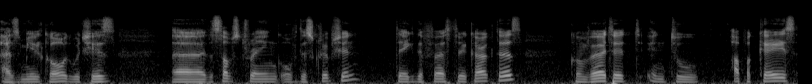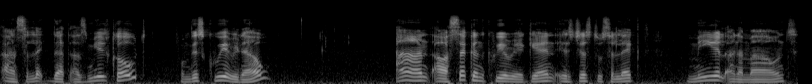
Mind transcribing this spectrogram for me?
as meal code which is uh, the substring of description. Take the first three characters convert it into uppercase and select that as meal code from this query now. And our second query again is just to select meal and amount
